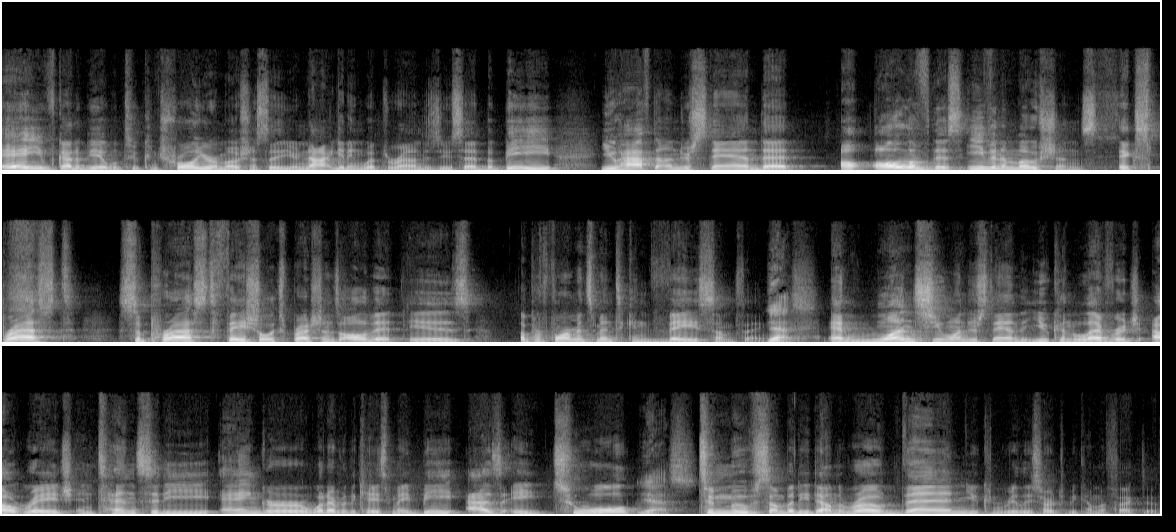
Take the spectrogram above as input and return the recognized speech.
a you've got to be able to control your emotions so that you're not getting whipped around, as you said. But b you have to understand that all- of this, even emotions, expressed, suppressed, facial expressions, all of it is a performance meant to convey something. Yes. And once you understand that you can leverage outrage, intensity, anger, whatever the case may be, as a tool Yes. to move somebody down the road, then you can really start to become effective.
